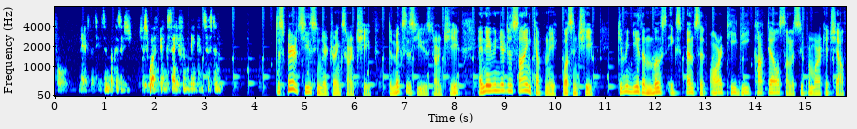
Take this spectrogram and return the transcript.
for the expertise in because it's just worth being safe and being consistent. The spirits used in your drinks aren't cheap. The mixes used aren't cheap, and even your design company wasn't cheap, giving you the most expensive RTD cocktails on a supermarket shelf.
